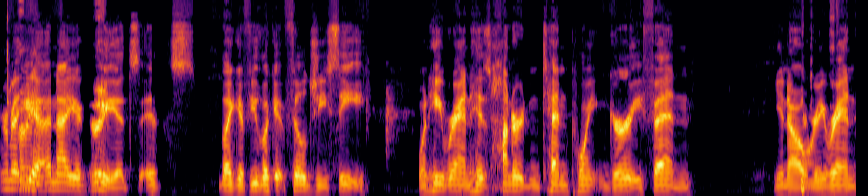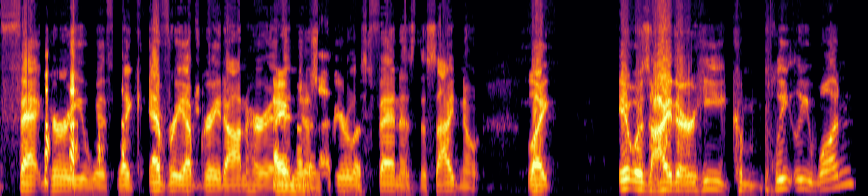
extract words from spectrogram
I mean, yeah, and I agree. It's it's like if you look at Phil GC when he ran his 110 point Guri Fenn, you know, where he ran Fat Guri with like every upgrade on her, I and then just that. Fearless Fenn as the side note. Like it was either he completely won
